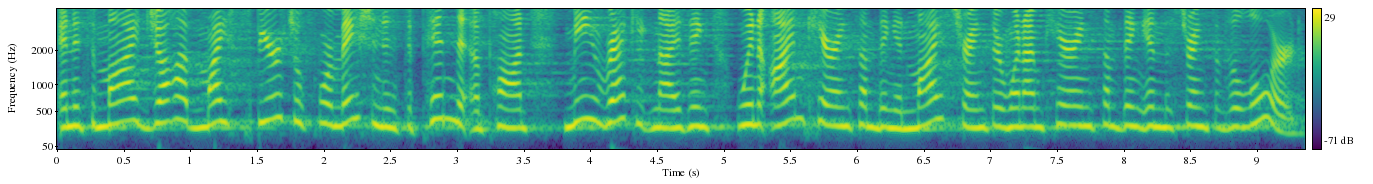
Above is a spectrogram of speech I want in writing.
And it's my job, my spiritual formation is dependent upon me recognizing when I'm carrying something in my strength or when I'm carrying something in the strength of the Lord.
